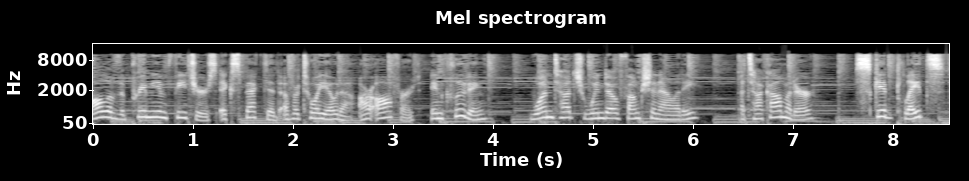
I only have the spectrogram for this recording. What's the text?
All of the premium features expected of a Toyota are offered, including one-touch window functionality, a tachometer, skid plates,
